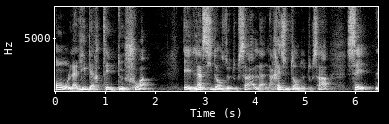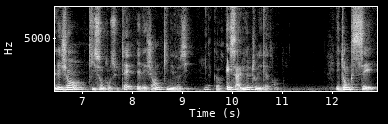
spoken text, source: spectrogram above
ont la liberté de choix et l'incidence de tout ça, la, la résultante de tout ça, c'est les gens qui sont consultés et les gens qui négocient. D'accord. Et ça a lieu tous les quatre ans. Et donc c'est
